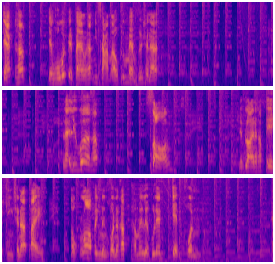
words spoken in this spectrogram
แจ็คครับ ยังคงไม่เปลี่ยนแปลงนะครับ มี 3 เอาคือแหม่มเพื่อชนะ และริเวอร์ครับ 2 เรียบร้อยนะครับ A King ชนะไป ตกรอบไปหนึ่งคนนะครับทำให้เหลือผู้เล่น 7 คนแฮ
